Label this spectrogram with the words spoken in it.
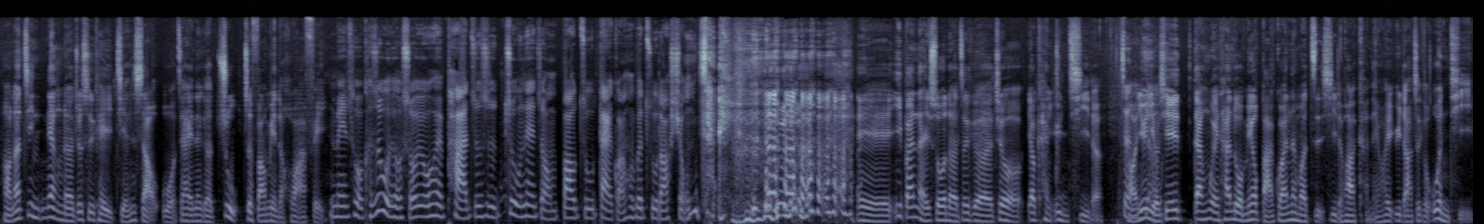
好，那尽量呢，就是可以减少我在那个住这方面的花费。没错，可是我有时候又会怕，就是住那种包租代管会不会住到凶宅？诶，一般来说呢，这个就要看运气的，好，因为有些单位他如果没有把关那么仔细的话，可能会遇到这个问题。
